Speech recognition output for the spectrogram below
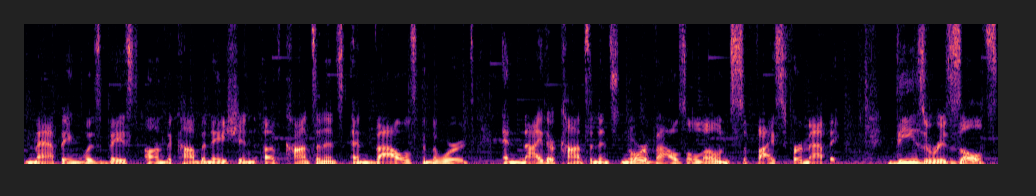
mapping was based on the combination of consonants and vowels in the words, and neither consonants nor vowels alone suffice for mapping. These results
